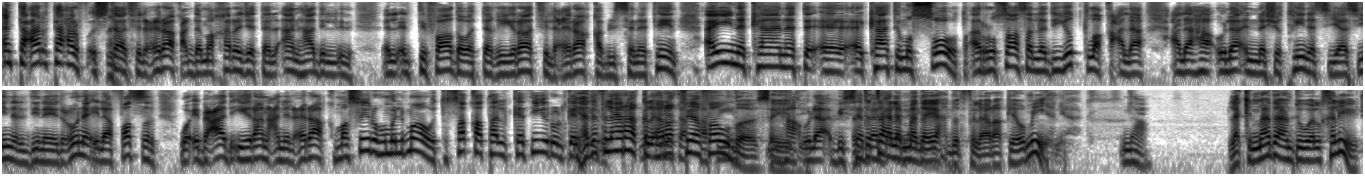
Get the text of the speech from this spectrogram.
أنت عار- تعرف أستاذ في العراق عندما خرجت الآن هذه ال- الانتفاضه والتغييرات في العراق قبل سنتين أين كانت آه، كاتم الصوت الرصاص الذي يطلق على على هؤلاء النشطين السياسيين الذين يدعون إلى فصل وإبعاد إيران عن العراق؟ مصيرهم الموت سقط الكثير الكثير هذا في العراق. من العراق فيها فوضى من سيدي. هؤلاء بسبب أنت تعلم ماذا. يحدث في العراق يوميا يعني. نعم. لكن ماذا عن دول الخليج؟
